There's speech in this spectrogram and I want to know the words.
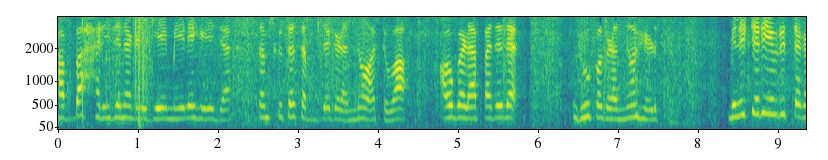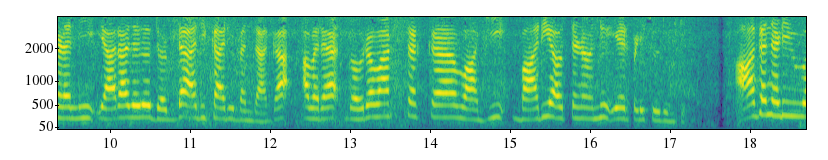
ಹಬ್ಬ ಹರಿದಿನಗಳಿಗೆ ಮೇಲೆ ಹೇಳಿದ ಸಂಸ್ಕೃತ ಶಬ್ದಗಳನ್ನು ಅಥವಾ ಅವುಗಳ ಪದದ ರೂಪಗಳನ್ನು ಹೇಳುತ್ತವೆ. ಮಿಲಿಟರಿ ವೃತ್ತಗಳಲ್ಲಿ ಯಾರಾದರೂ ದೊಡ್ಡ ಅಧಿಕಾರಿ ಬಂದಾಗ ಅವರ ಗೌರವಾರ್ಥಕವಾಗಿ ಭಾರೀ ಔತಣವನ್ನು ಏರ್ಪಡಿಸುವುದುಂಟು. ಆಗ ನಡೆಯುವ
